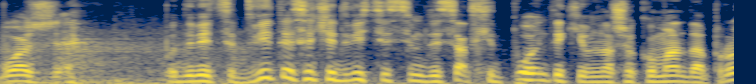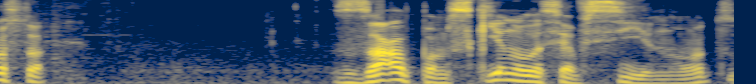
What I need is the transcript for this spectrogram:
Боже, подивіться, 2270 хітпоінтиків наша команда просто залпом скинулися всі. Ну от,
